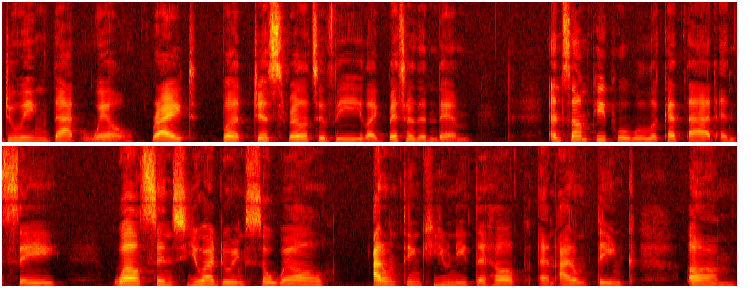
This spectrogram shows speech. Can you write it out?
doing that well, right? But just relatively like better than them. And some people will look at that and say, well, since you are doing so well, I don't think you need the help, and I don't think um,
